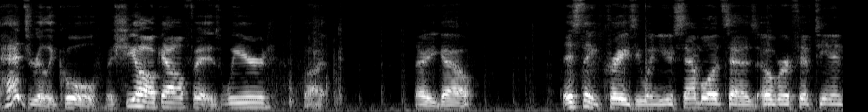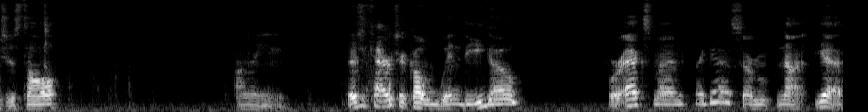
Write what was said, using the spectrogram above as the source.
head's really cool. The She-Hulk outfit is weird, but there you go. This thing's crazy. When you assemble it, says over 15 inches tall. I mean, there's a character called Wendigo for X Men, I guess, or not. Yeah,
